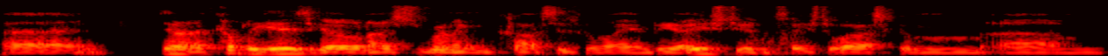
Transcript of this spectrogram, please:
And you know, a couple of years ago, when I was running classes with my MBA students, I used to ask them, um,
